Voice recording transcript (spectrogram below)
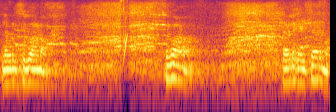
എല്ലാവർക്കും സുഖമാണോ? സുഖമാണോ? രാവിലെ കഴിച്ചായിരുന്നോ?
